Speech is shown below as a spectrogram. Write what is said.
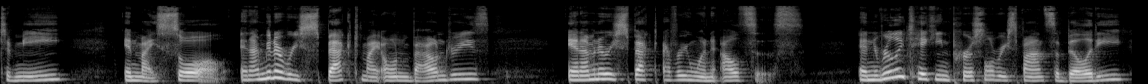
to me in my soul. And I'm going to respect my own boundaries and I'm going to respect everyone else's. And really taking personal responsibility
